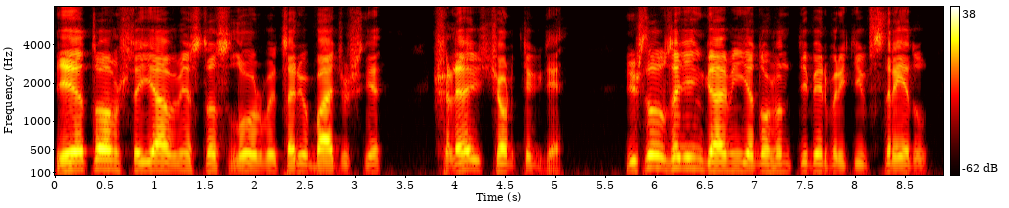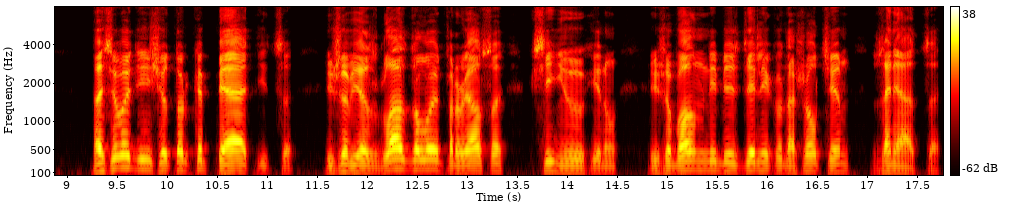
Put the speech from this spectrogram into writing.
и о том, что я вместо службы царю-батюшке шляюсь черти где, и что за деньгами я должен теперь прийти в среду, а сегодня еще только пятница, и чтобы я с глаз долой отправлялся к Синюхину, и чтобы он мне бездельнику нашел чем заняться.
